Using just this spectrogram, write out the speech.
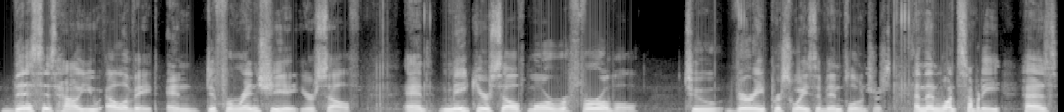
this is how you elevate and differentiate yourself and make yourself more referable to very persuasive influencers. And then once somebody has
